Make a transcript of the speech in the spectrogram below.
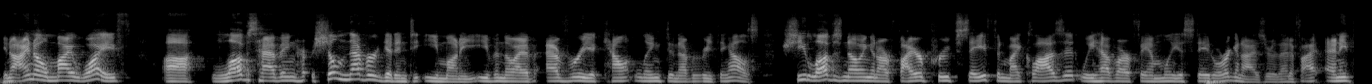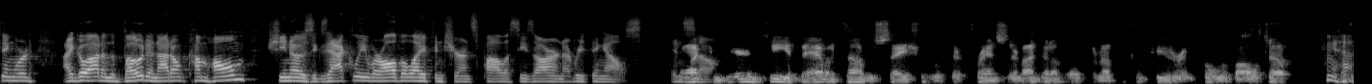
You know, I know my wife uh, loves having her. She'll never get into eMoney, even though I have every account linked and everything else. She loves knowing in our fireproof safe in my closet, we have our family estate organizer that if I anything were I go out in the boat and I don't come home, she knows exactly where all the life insurance policies are and everything else. And well, so, I can guarantee if they're having a conversation with their friends, they're not going to open up the computer and pull the vault up. Yeah.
